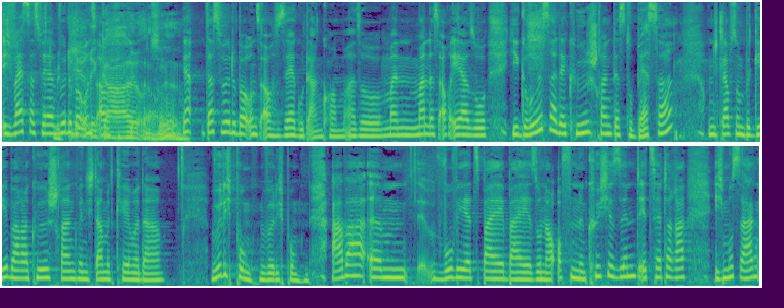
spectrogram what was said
Ich weiß, das wär, würde bei uns auch. So. Ja, das würde bei uns auch sehr gut ankommen. Also mein Mann ist auch eher so, je größer der Kühlschrank, desto besser. Und ich glaube, so ein begehbarer Kühlschrank, wenn ich damit käme, da würde ich punkten, würde ich punkten. Aber ähm, wo wir jetzt bei, bei so einer offenen Küche sind etc., ich muss sagen,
